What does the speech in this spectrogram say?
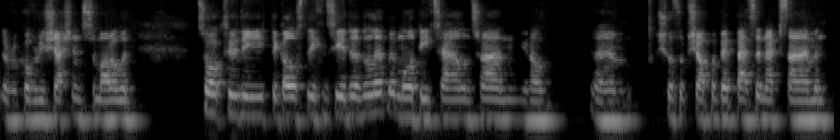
the, recovery sessions tomorrow and talk through the the goals that he conceded in a little bit more detail and try and you know um, shut up shop a bit better next time and.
